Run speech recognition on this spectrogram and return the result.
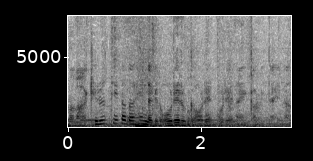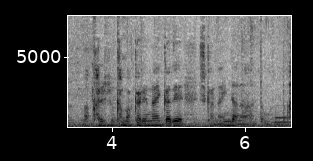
ままあ、負けるって言い方は変だけど折れるか折れ折れないかみたいな巻かれるか巻かれないかでしかないんだなと思った。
